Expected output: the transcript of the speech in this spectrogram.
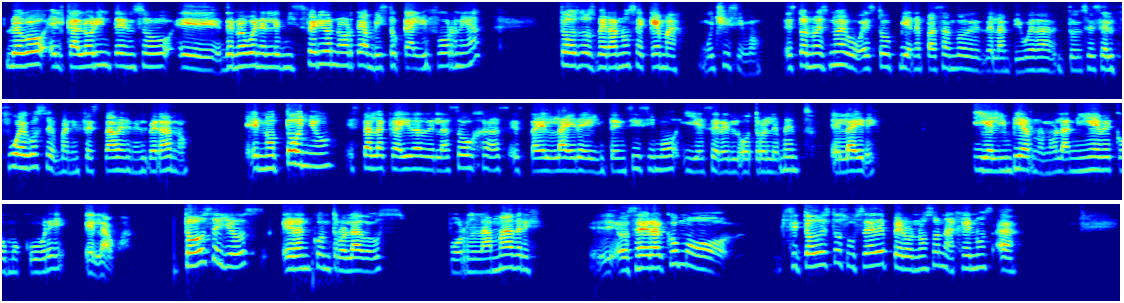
Luego el calor intenso, eh, de nuevo en el hemisferio norte, han visto California, todos los veranos se quema muchísimo. Esto no es nuevo, esto viene pasando desde la antigüedad. Entonces el fuego se manifestaba en el verano. En otoño está la caída de las hojas, está el aire intensísimo y ese era el otro elemento, el aire. Y el invierno, ¿no? La nieve como cubre el agua. Todos ellos eran controlados por la madre. Eh, o sea, era como si todo esto sucede, pero no son ajenos a.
